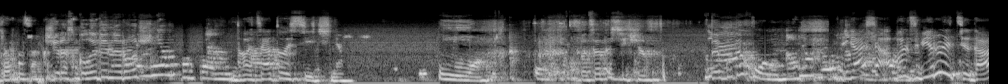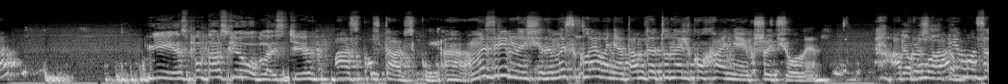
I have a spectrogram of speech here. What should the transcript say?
Треба заказати. Через коли день народження? 20 січня. О, 20 січня. Це буде холодно. Яся, а ви з Вінниці, да? Ні, я з Полтавської області. А, з Полтавської. Ага. Ми з Рівненщини, ми з Клевеня, там, де тунель кохання, якщо чули. А Я була проживаємо там. за.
